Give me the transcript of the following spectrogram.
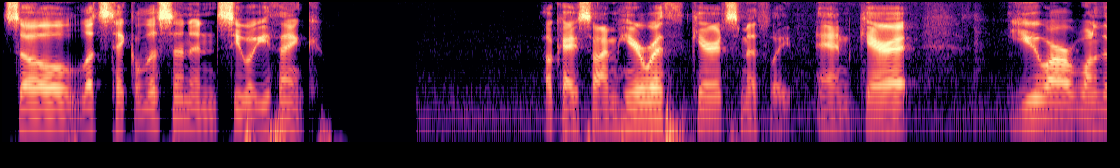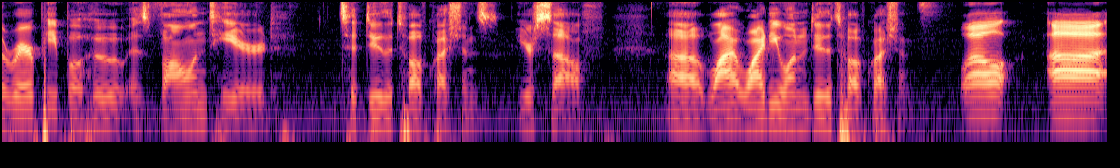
So let's take a listen and see what you think. Okay, so I'm here with Garrett Smithley. And Garrett, you are one of the rare people who has volunteered to do the 12 questions yourself. Uh, why, why do you want to do the 12 questions? Well, uh,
